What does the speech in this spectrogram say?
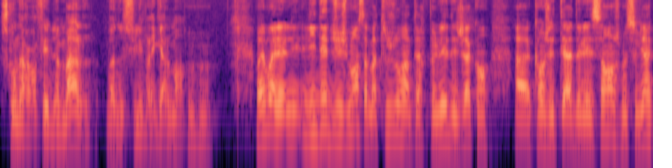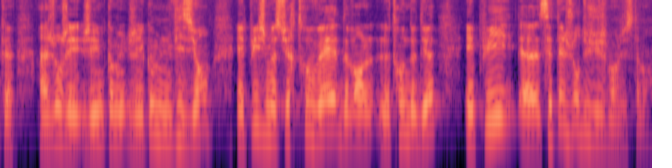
ce qu'on aura fait de mal va nous suivre également. Ouais, moi, l'idée de jugement, ça m'a toujours interpellé. Déjà, quand, euh, quand j'étais adolescent, je me souviens qu'un jour, j'ai eu comme, j'ai eu comme une vision. Et puis, je me suis retrouvé devant le trône de Dieu. Et puis, euh, c'était le jour du jugement, justement.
